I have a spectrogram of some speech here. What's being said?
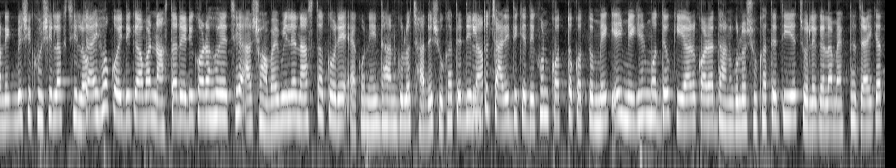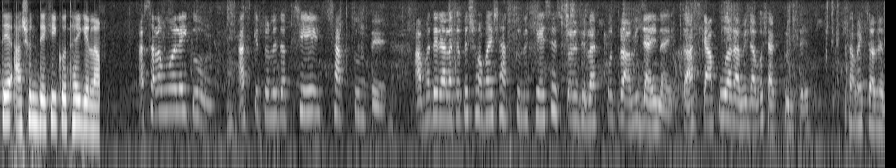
অনেক বেশি খুশি লাগছিল। যাই হোক, ওইদিকে আমার নাস্তা রেডি করা হয়েছে আর সবাই মিলে নাস্তা করে এখন এই ধানগুলো ছাদে শুকাতে দিলাম। তো চারিদিকে দেখুন কত কত মেঘ। এই মেঘের মধ্যেও কেয়ার করা ধানগুলো শুকাতে দিয়ে চলে গেলাম একটা জায়গাতে। আসুন দেখি কোথায় গেলাম। আসসালামু আলাইকুম। আজকে চলে যাচ্ছি শাক তুলতে। আমাদের এলাকাতে সবাই শাক তুলে খেয়ে শেষ করে দিল। একমাত্র আমি যাই নাই। তো আজকে আপু আর আমি যাব শাক তুলতে। সবাই চলেন।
